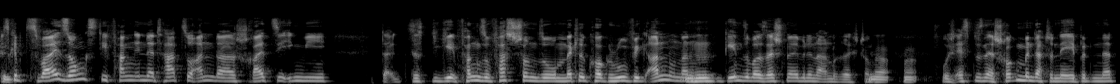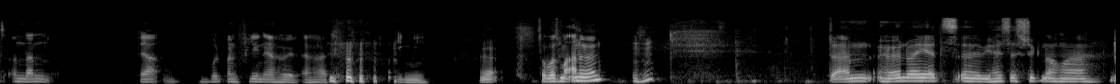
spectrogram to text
Es gibt zwei Songs, die fangen in der Tat so an, da schreit sie irgendwie, da, das, die ge- fangen so fast schon so Metalcore groovig an und dann gehen sie aber sehr schnell wieder in eine andere Richtung. Mhm. ja, ja. Wo ich erst ein bisschen erschrocken bin, dachte, nee, bitte nicht. Und dann, ja, wurde mein Flehen erhöht, erhört. irgendwie. Ja. Sollen wir es mal anhören? Mhm. Dann hören wir jetzt, äh, wie heißt das Stück nochmal? äh,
